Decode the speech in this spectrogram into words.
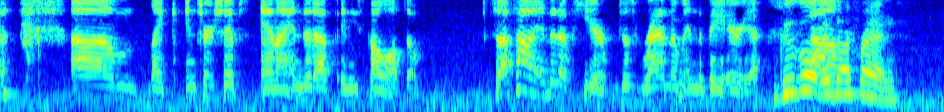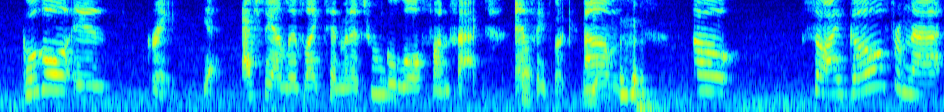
um, like internships, and I ended up in East Palo Alto. So that's how I ended up here, just random in the Bay Area. Google Um, is our friend. Google is great. Yes. Actually, I live like 10 minutes from Google, fun fact, and Oh. Facebook. Um, so so I go from that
